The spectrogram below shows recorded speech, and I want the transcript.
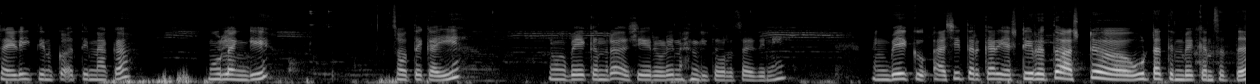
ಸೈಡಿಗೆ ತಿನ್ಕೊ, ತಿನ್ನಾಕ ಮೂಲಂಗಿ, ಸೌತೆಕಾಯಿ ನಿಮಗೆ ಬೇಕಂದ್ರೆ ಹಸಿ ಈರುಳ್ಳಿ ನಾನು ಇಲ್ಲಿ ತೋರಿಸ್ತಾ ಇದ್ದೀನಿ. ನಂಗೆ ಬೇಕು. ಹಸಿ ತರಕಾರಿ ಎಷ್ಟಿರುತ್ತೋ ಅಷ್ಟು ಊಟ ತಿನ್ಬೇಕನ್ಸುತ್ತೆ.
